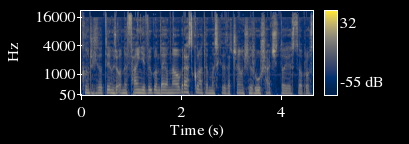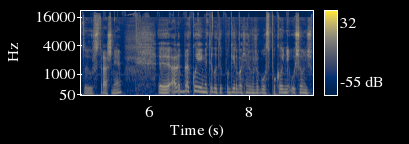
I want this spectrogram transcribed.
kończy się to tym, że one fajnie wyglądają na obrazku, natomiast kiedy zaczynają się ruszać, to jest to po prostu już strasznie. Y, ale brakuje mi tego typu gier właśnie, żeby było spokojnie usiąść,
